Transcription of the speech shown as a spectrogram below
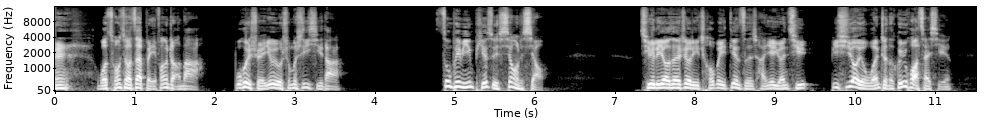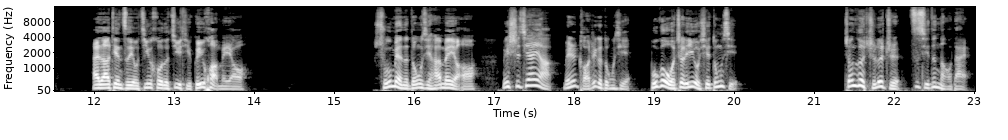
嗯，我从小在北方长大，不会水又有什么稀奇的？”宋培明撇嘴笑了笑：“区里要在这里筹备电子产业园区，必须要有完整的规划才行。爱达电子有今后的具体规划没有？”“书面的东西还没有，没时间呀，没人搞这个东西。不过我这里有些东西。”张克指了指自己的脑袋，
